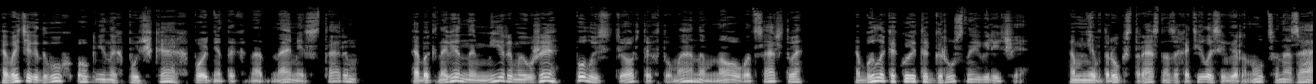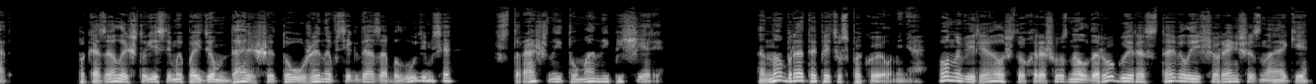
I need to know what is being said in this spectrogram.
В этих двух огненных пучках, поднятых над нами старым, обыкновенным миром и уже полустертых туманом нового царства, было какое-то грустное величие а мне вдруг страстно захотелось вернуться назад. Показалось, что если мы пойдем дальше, то уже навсегда заблудимся в страшной туманной пещере. Но брат опять успокоил меня. Он уверял, что хорошо знал дорогу и расставил еще раньше знаки,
